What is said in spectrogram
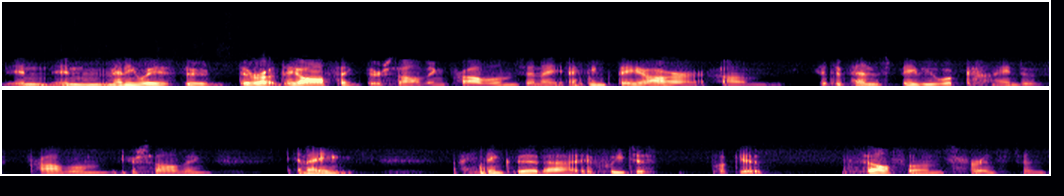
in in many ways they're, they're they all think they're solving problems, and I, I think they are. Um, it depends maybe what kind of problem you're solving. And I I think that uh, if we just look at cell phones, for instance,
